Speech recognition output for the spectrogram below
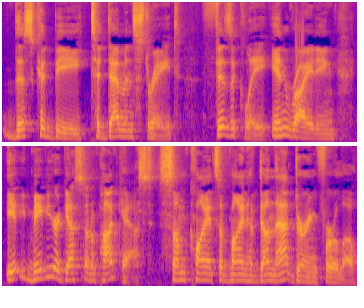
this could be to demonstrate physically in writing. It, maybe you're a guest on a podcast. Some clients of mine have done that during furlough.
